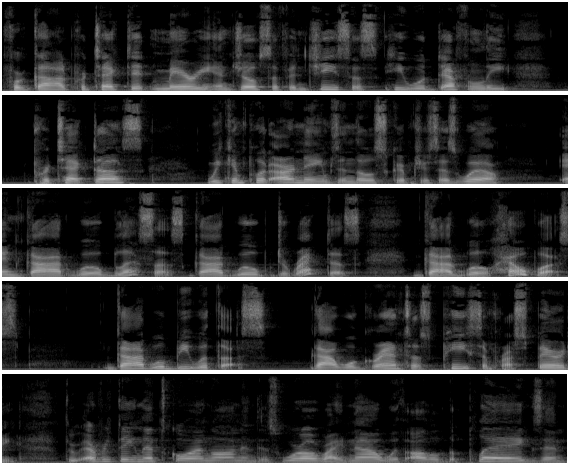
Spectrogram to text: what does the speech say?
For God protected Mary and Joseph and Jesus, He will definitely protect us. We can put our names in those scriptures as well. And God will bless us. God will direct us. God will help us. God will be with us. God will grant us peace and prosperity through everything that's going on in this world right now with all of the plagues and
